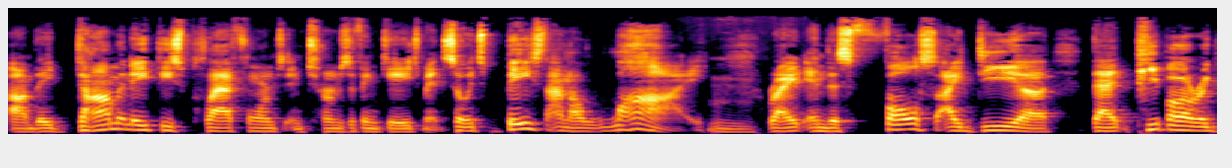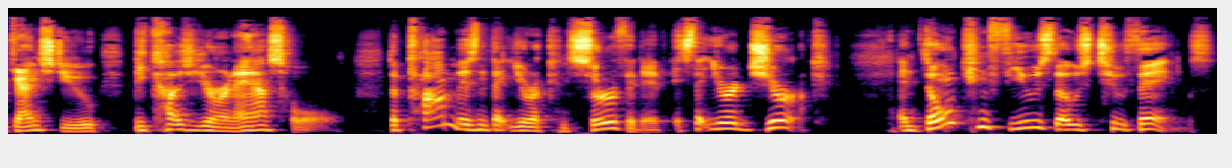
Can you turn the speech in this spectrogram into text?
Um, they dominate these platforms in terms of engagement. So it's based on a lie, mm. right? And this false idea that people are against you because you're an asshole. The problem isn't that you're a conservative, it's that you're a jerk. And don't confuse those two things.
